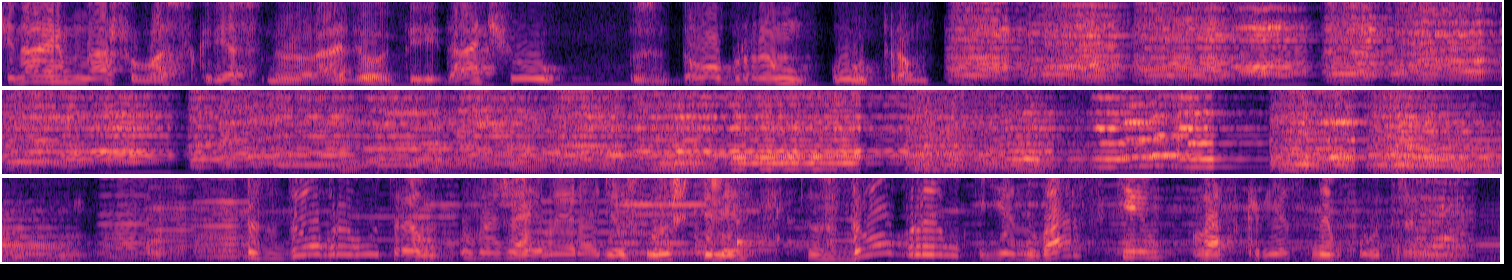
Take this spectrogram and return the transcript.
начинаем нашу воскресную радиопередачу с добрым утром. С добрым утром, уважаемые радиослушатели! С добрым январским воскресным утром!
